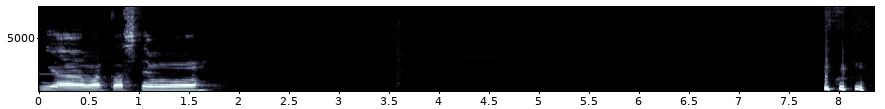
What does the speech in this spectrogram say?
いやー、またしても、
